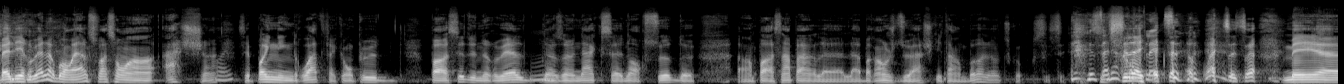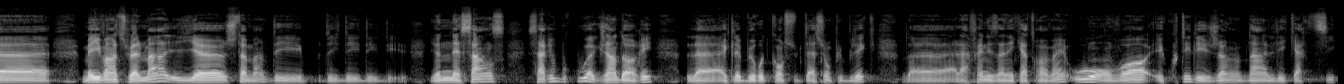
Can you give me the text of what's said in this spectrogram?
Ben, les ruelles à Montréal, souvent, sont en H. Hein? Ouais. C'est pas une ligne droite. Fait qu'on peut passer d'une ruelle Mm. dans un axe nord-sud euh, en passant par la, la branche du H qui est en bas. Là. C'est- complexe. ouais, c'est ça. Mais, euh, mais éventuellement, il y a justement des, des, des, des- des- il y a une naissance. Ça arrive beaucoup avec Jean Doré, la- avec le bureau de consultation publique euh, à la fin des années 80, où on va écouter les gens dans les quartiers.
